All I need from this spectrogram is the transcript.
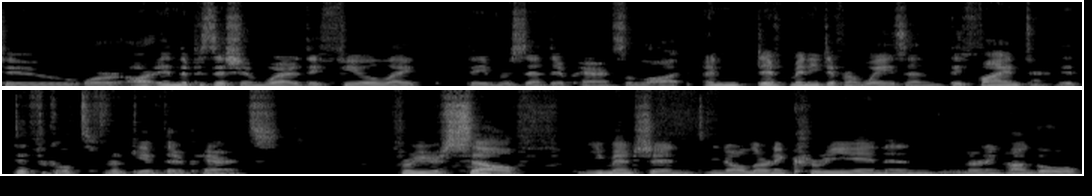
to, or are in the position where they feel like they resent their parents a lot in diff- many different ways and they find it difficult to forgive their parents. For yourself, you mentioned, you know, learning Korean and learning Hangul.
